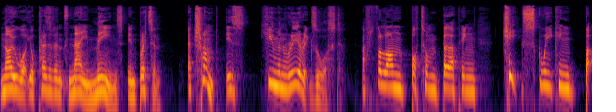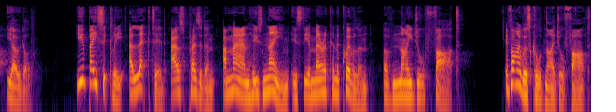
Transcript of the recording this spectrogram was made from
know what your president's name means in Britain. A trump is human rear exhaust, a full on bottom burping, cheek squeaking butt yodel. You basically elected as president a man whose name is the American equivalent of Nigel Fart. If I was called Nigel Fart,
